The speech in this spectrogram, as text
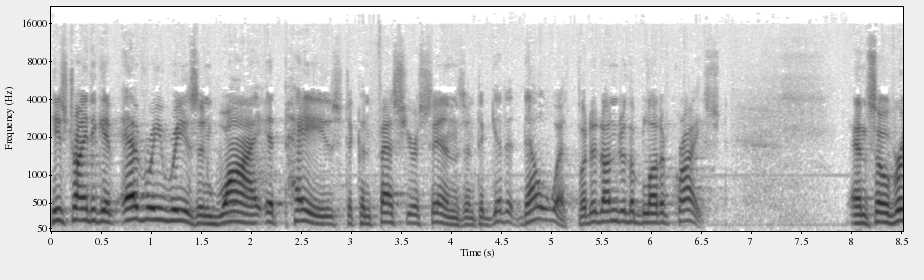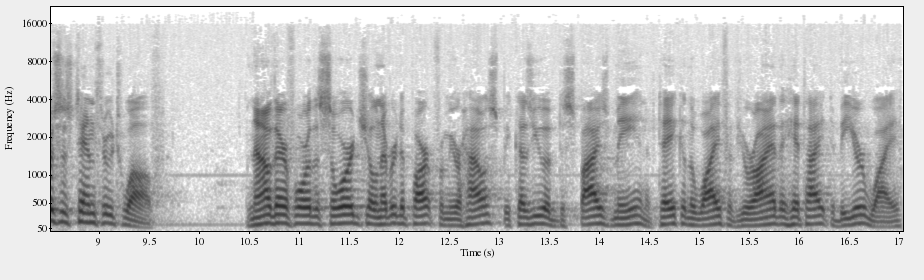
He's trying to give every reason why it pays to confess your sins and to get it dealt with, put it under the blood of Christ. And so, verses 10 through 12. Now, therefore, the sword shall never depart from your house, because you have despised me, and have taken the wife of Uriah the Hittite to be your wife.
